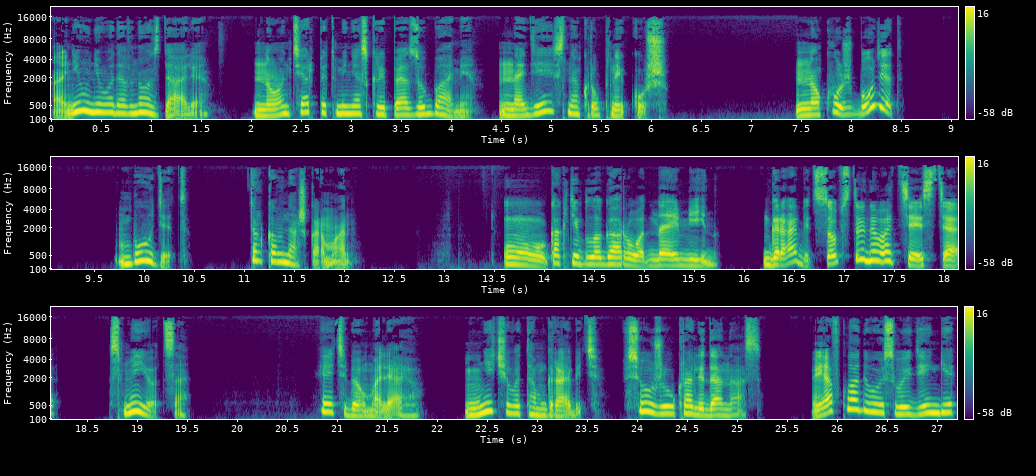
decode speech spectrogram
Они у него давно сдали, но он терпит меня, скрипя зубами, надеясь на крупный куш. «Но куш будет?» «Будет, только в наш карман». «О, как неблагородная Мин! Грабить собственного тестя!» Смеется. «Я тебя умоляю, нечего там грабить, все уже украли до нас. Я вкладываю свои деньги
